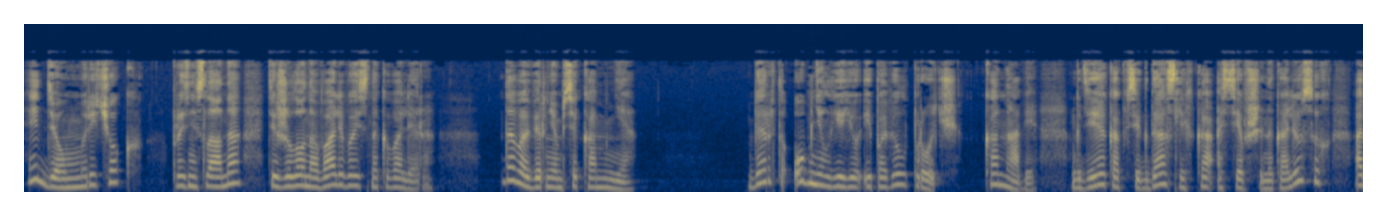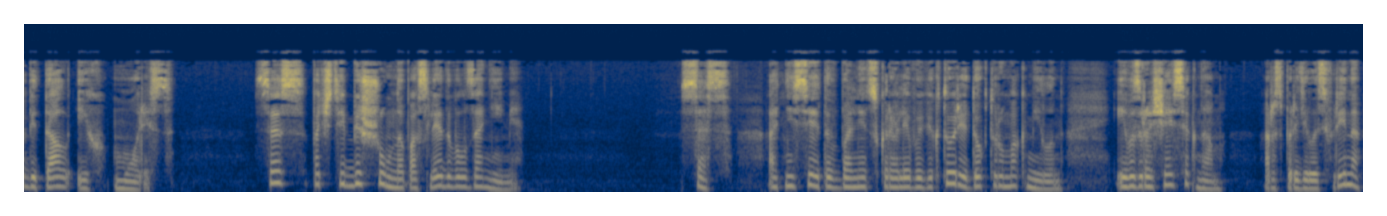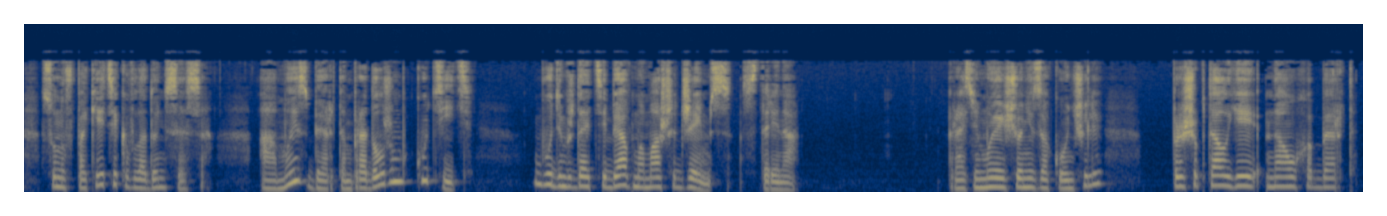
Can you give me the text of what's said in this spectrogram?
«Идем, морячок», — произнесла она, тяжело наваливаясь на кавалера. «Давай вернемся ко мне». Берт обнял ее и повел прочь, канаве, где, как всегда, слегка осевший на колесах, обитал их Морис. Сесс почти бесшумно последовал за ними. «Сесс, отнеси это в больницу королевы Виктории доктору Макмиллан и возвращайся к нам», — распорядилась Фрина, сунув пакетик в ладонь Сесса. «А мы с Бертом продолжим кутить. Будем ждать тебя в мамаше Джеймс, старина». «Разве мы еще не закончили?» — прошептал ей на ухо Берт.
